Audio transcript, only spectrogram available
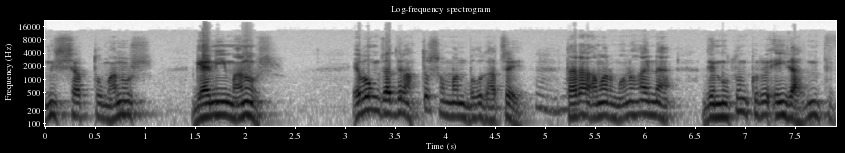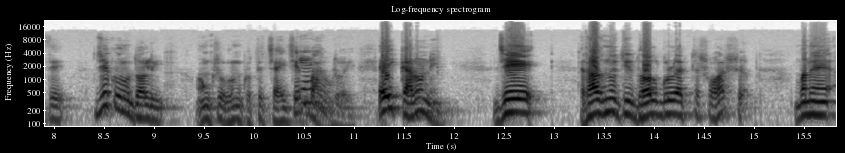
নিঃস্বার্থ মানুষ জ্ঞানী মানুষ এবং যাদের আত্মসম্মান বোধ আছে। তারা আমার মনে হয় না যে নতুন করে এই রাজনীতিতে যে কোনো দলই অংশগ্রহণ করতে চাইছেন বা? আগ্রহী এই কারণেই যে রাজনৈতিক দলগুলো একটা সহাস্য মানে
